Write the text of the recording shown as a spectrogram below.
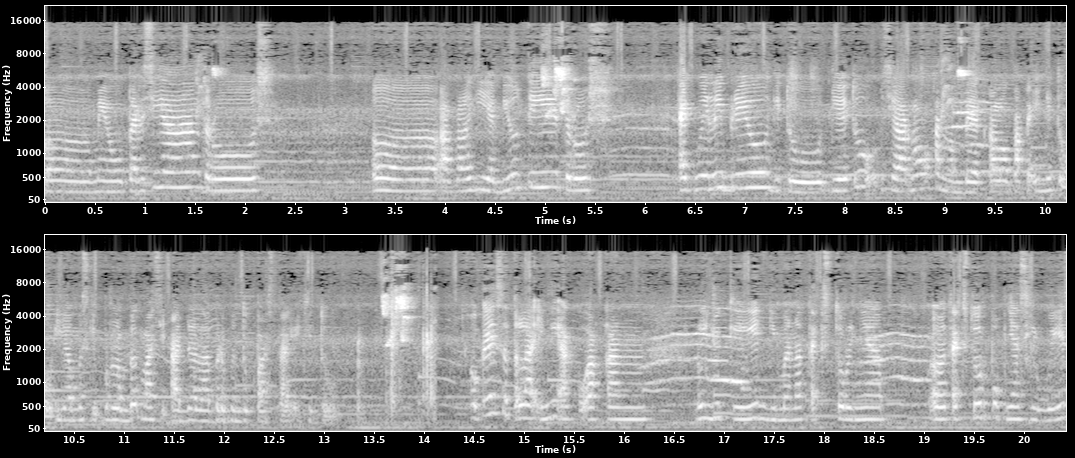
uh, Meo Persian terus uh, apalagi ya beauty terus equilibrio gitu. Dia itu si Arno kan lembek. Kalau pakai ini tuh ya meskipun lembek masih ada lah berbentuk pasta kayak gitu. Oke setelah ini aku akan nunjukin gimana teksturnya uh, tekstur pupnya si Louis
